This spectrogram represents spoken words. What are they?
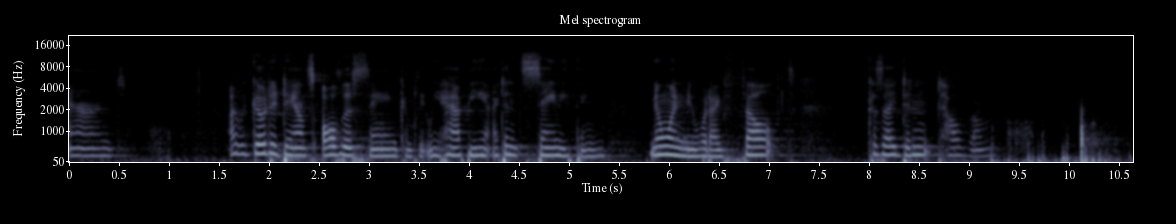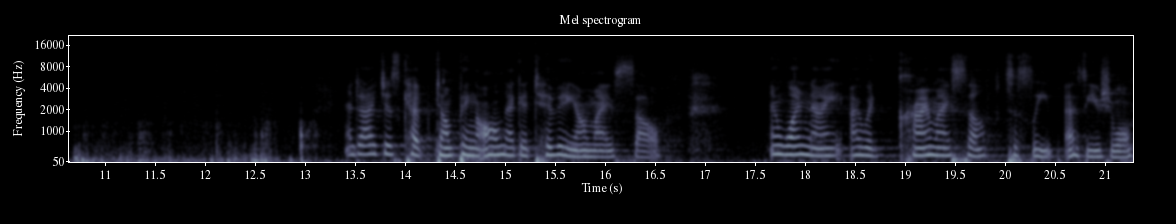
And I would go to dance all the same, completely happy. I didn't say anything. No one knew what I felt because I didn't tell them. And I just kept dumping all negativity on myself. And one night, I would cry myself to sleep as usual.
